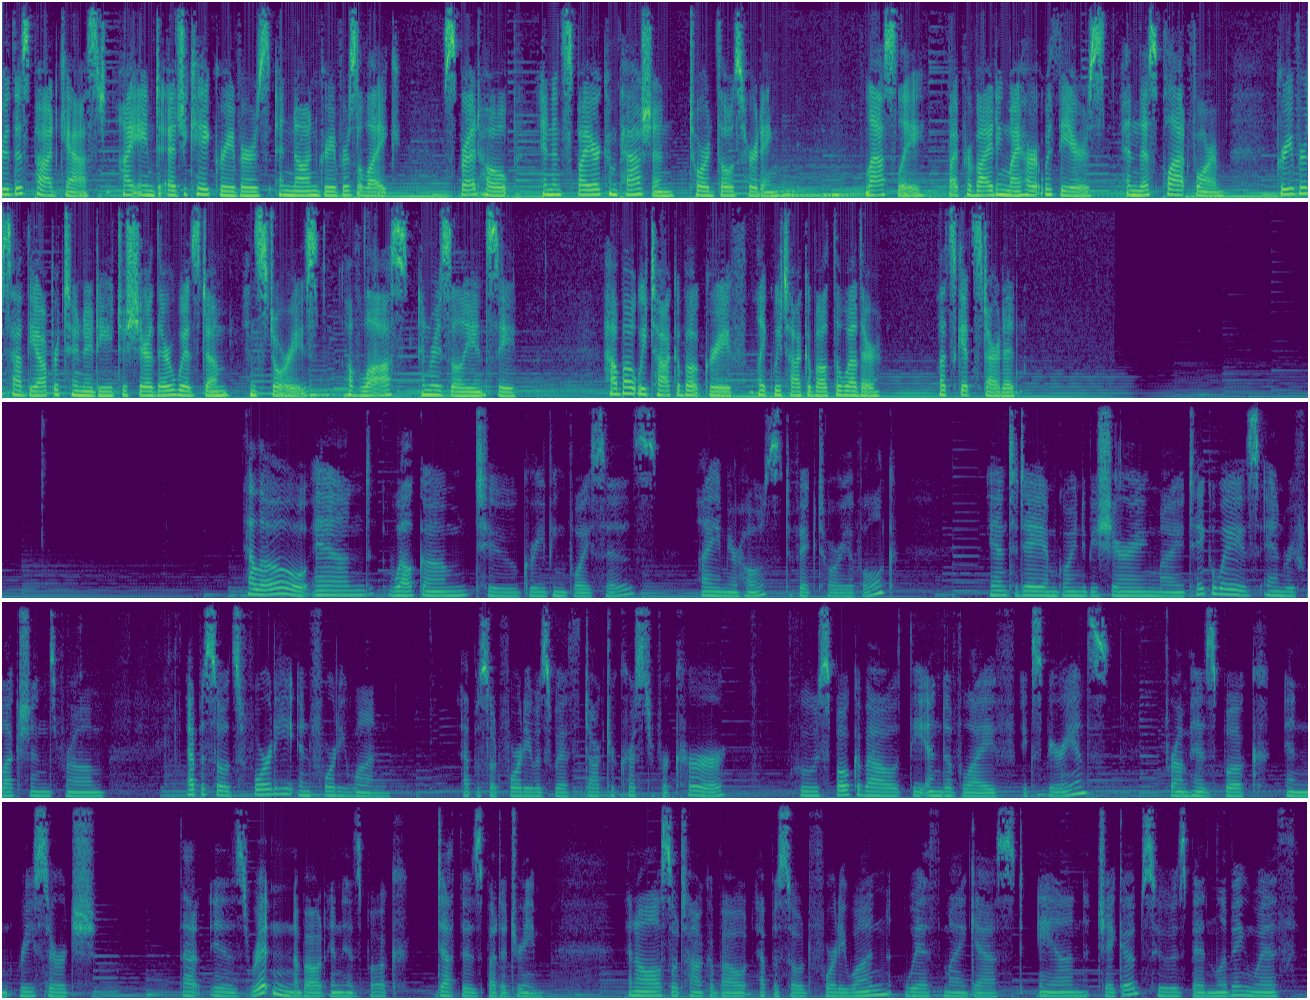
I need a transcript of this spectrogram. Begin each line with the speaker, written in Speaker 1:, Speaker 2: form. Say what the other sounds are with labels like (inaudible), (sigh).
Speaker 1: Through this podcast, I aim to educate grievers and non grievers alike spread hope, and inspire compassion toward those hurting. Lastly, by providing my heart with ears and this platform, grievers have the opportunity to share their wisdom and stories of loss and resiliency. How about we talk about grief like we talk about the weather? Let's get started. Hello, and welcome to Grieving Voices. I am your host, Victoria Volk, and today I'm going to be sharing my takeaways and reflections from episodes 40 and 41. Episode 40 was with Dr. Christopher Kerr, who spoke about the end of life experience from his book and research that is written about in his book, Death is But a Dream. And I'll also talk about episode 41 with my guest, Anne Jacobs, who has been living with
